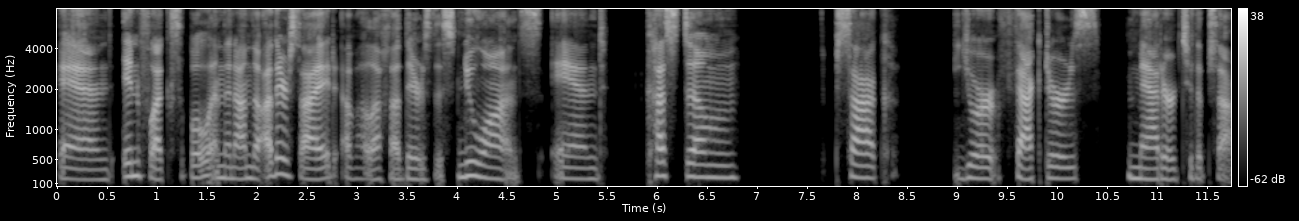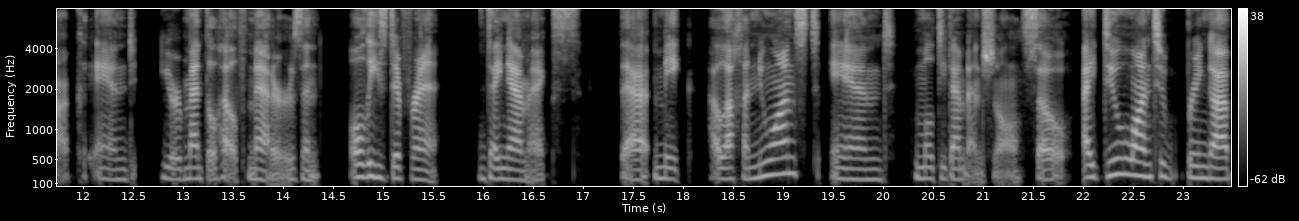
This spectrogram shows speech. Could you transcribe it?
and inflexible. And then on the other side of halacha, there's this nuance and custom psak. Your factors matter to the psak and your mental health matters and all these different dynamics that make halacha nuanced and multidimensional. So I do want to bring up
